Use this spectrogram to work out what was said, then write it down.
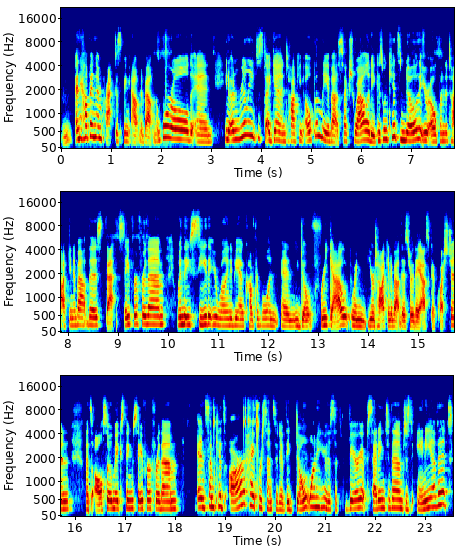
And helping them practice being out and about in the world and you know and really just again talking openly about sexuality because when kids know that you're open to talking about this that's safer for them when they see that you're willing to be uncomfortable and and you don't freak out when you're talking about this or they ask a question that's also makes things safer for them and some kids are hypersensitive. They don't want to hear this. It's very upsetting to them, just any of it.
